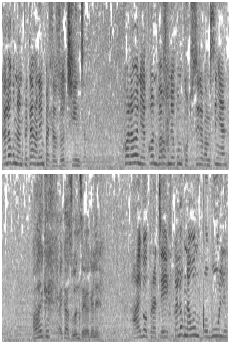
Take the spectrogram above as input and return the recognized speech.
Kaloku mna ndiphethanga neempahla zotshintsha. Khona wena uyaqonda uba funeka undigodusile kwamsinyane. Hayi ke ayikazi kwenzeka ke leyo. hayi bo bradave kaloku nawe undiqubule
